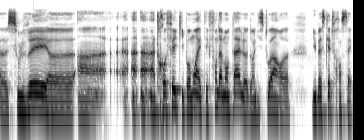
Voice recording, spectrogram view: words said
euh, soulever un, un, trophée qui pour moi a été fondamental dans l'histoire du basket français.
